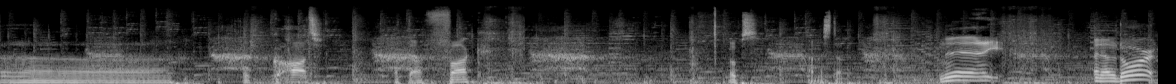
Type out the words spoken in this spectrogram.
Uh... Oh god. What the fuck? Oops. I messed up. Nay. Another door.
